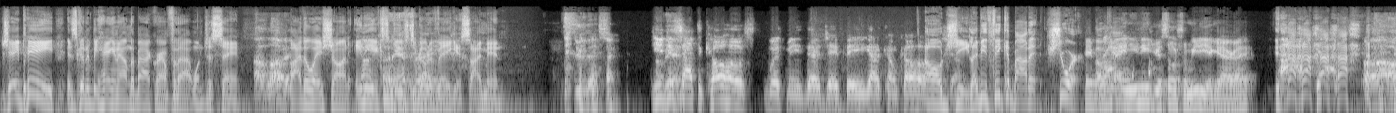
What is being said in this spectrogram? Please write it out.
JP is going to be hanging out in the background for that one. Just saying. I love it. By the way, Sean, any excuse to go to. Vegas, I'm in. Let's do this. You I'm just in. have to co-host with me there, JP. You got to come co-host. Oh, gee, let me think about it. Sure. Hey, Brian, you need your social media guy, right? Oh.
